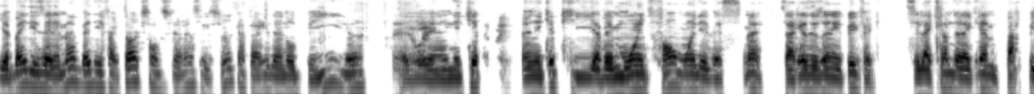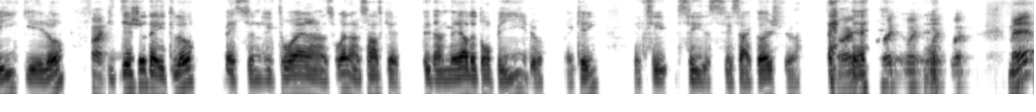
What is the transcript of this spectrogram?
y a bien des éléments, bien des facteurs qui sont différents, c'est sûr, quand tu arrives d'un autre pays. Là. Il y a une équipe, une équipe qui avait moins de fonds, moins d'investissement. Ça reste des Olympiques. Fait c'est la crème de la crème par pays qui est là. Puis déjà d'être là, ben, c'est une victoire en soi, dans le sens que tu es dans le meilleur de ton pays. Là, OK? c'est sa coche. Oui, oui, oui, oui. Mais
